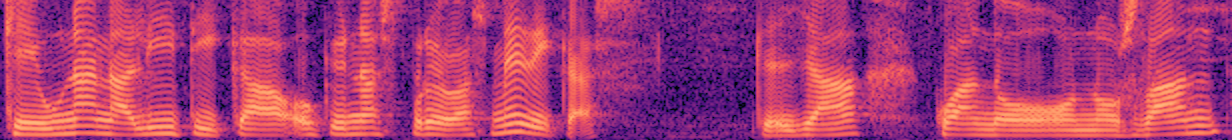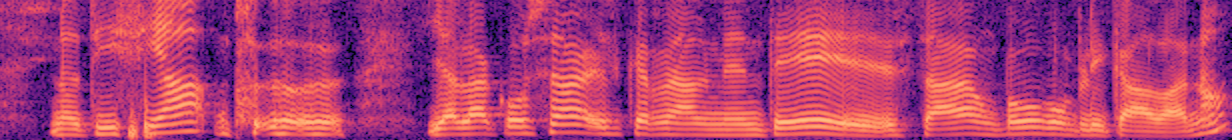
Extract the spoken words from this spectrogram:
que una analítica o que unas pruebas médicas, que ya cuando nos dan noticia, ya la cosa es que realmente está un poco complicada, ¿no?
